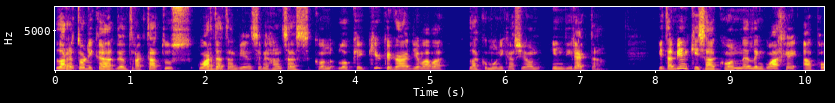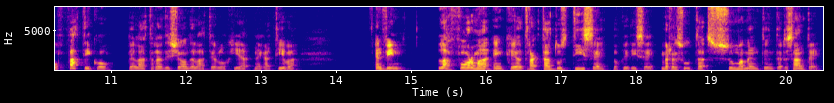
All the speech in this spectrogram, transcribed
La retórica del Tractatus guarda también semejanzas con lo que Kierkegaard llamaba la comunicación indirecta, y también quizá con el lenguaje apofático de la tradición de la teología negativa. En fin, la forma en que el Tractatus dice lo que dice me resulta sumamente interesante,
